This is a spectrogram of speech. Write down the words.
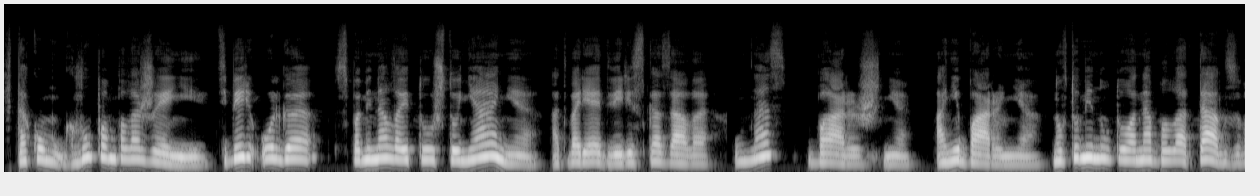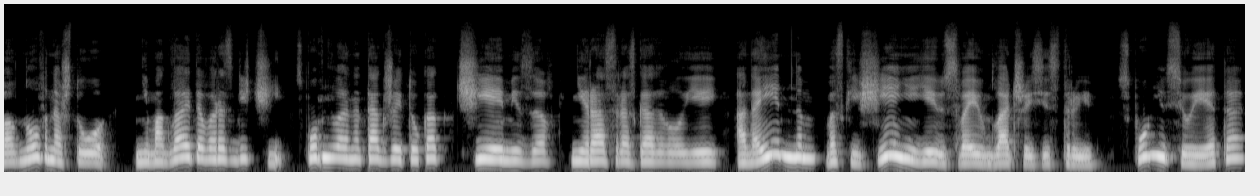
в таком глупом положении. Теперь Ольга вспоминала и то, что няня, отворяя двери, сказала «У нас барышня, а не барыня». Но в ту минуту она была так взволнована, что не могла этого различить. Вспомнила она также и то, как Чемизов не раз рассказывал ей о наивном восхищении ею своей младшей сестры. Вспомнив все это,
